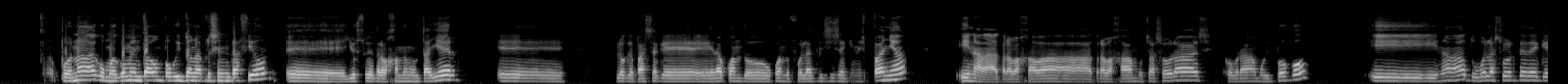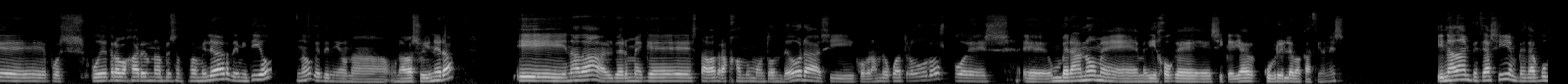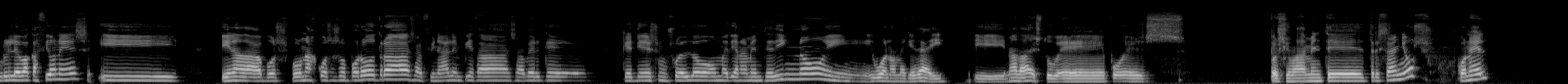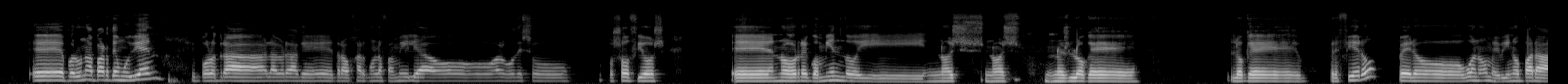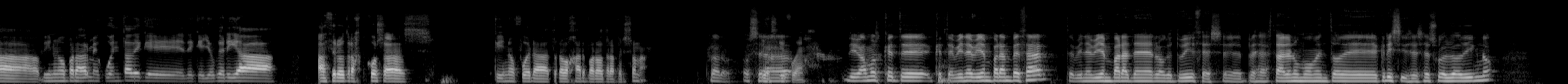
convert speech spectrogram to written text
Pues nada, como he comentado un poquito en la presentación, eh, yo estuve trabajando en un taller. Eh, lo que pasa que era cuando, cuando fue la crisis aquí en España. Y nada, trabajaba, trabajaba muchas horas, cobraba muy poco. Y nada, tuve la suerte de que pues, pude trabajar en una empresa familiar de mi tío, ¿no? que tenía una, una gasolinera. Y nada, al verme que estaba trabajando un montón de horas y cobrando cuatro duros, pues eh, un verano me, me, dijo que si quería cubrirle vacaciones. Y nada, empecé así, empecé a cubrirle vacaciones y, y nada, pues por unas cosas o por otras, al final empiezas a ver que, que tienes un sueldo medianamente digno y, bueno, me quedé ahí. Y nada, estuve pues aproximadamente tres años con él eh, por una parte muy bien y por otra la verdad que trabajar con la familia o algo de eso o socios eh, no lo recomiendo y no es, no es, no es lo que lo que prefiero pero bueno me vino para vino para darme cuenta de que, de que yo quería hacer otras cosas que no fuera a trabajar para otra persona Claro, o sea, digamos que te, que te, viene bien para empezar, te viene bien para tener lo que tú dices, eh, a estar en un momento de crisis, ese sueldo digno,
